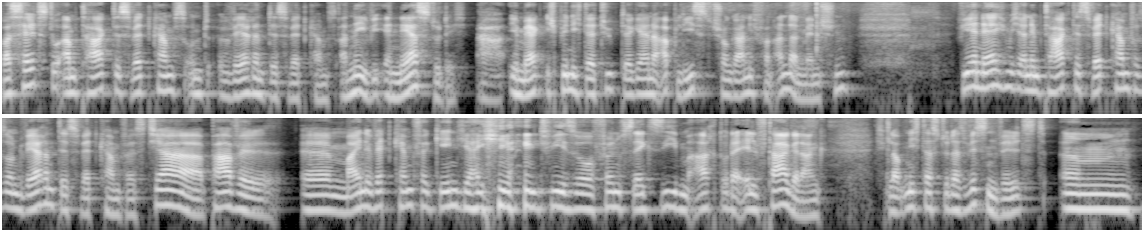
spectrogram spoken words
Was hältst du am Tag des Wettkampfs und während des Wettkampfs? Ah nee, wie ernährst du dich? Ah, ihr merkt, ich bin nicht der Typ, der gerne abliest, schon gar nicht von anderen Menschen. Wie ernähre ich mich an dem Tag des Wettkampfes und während des Wettkampfes? Tja, Pavel, äh, meine Wettkämpfe gehen ja irgendwie so fünf, sechs, sieben, acht oder elf Tage lang. Ich glaube nicht, dass du das wissen willst. Ähm,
